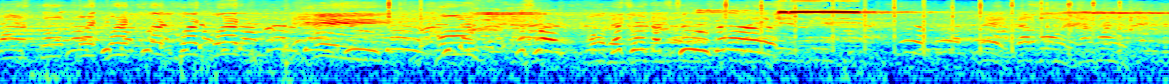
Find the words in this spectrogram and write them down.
Yes, Clap, yes, clap, keep clap, that, keep clap, that, clap, keep clap. that, good, good, Hey. good, good. Keep Come on. that. This way. That's it, that's two, good. Good, good. Hey, that a boy. That a boy.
